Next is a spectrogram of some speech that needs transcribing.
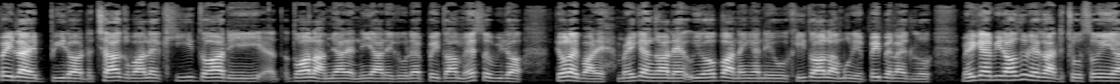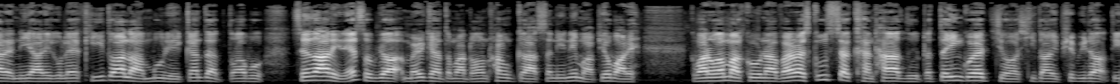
ပိတ်လိုက်ပြီးတခြားကမ္ဘာလှည့်ခရီးသွားတွေအသွားအလာများတဲ့နေရာတွေကိုလည်းပိတ်သွားမယ်လို့ပြောလိုက်ပါတယ်။အမေရိကန်ကလည်းဥရောပနိုင်ငံတွေကိုခရီးသွားလာမှုတွေပိတ်ပင်လိုက်သလိုအမေရိကန်ပြည်ထောင်စုထဲကတချို့စိုးရိမ်ရတဲ့နေရာတွေကိုလည်းခရီးသွားလာမှုတွေကန့်သတ်သွားဖို့စဉ်းစားနေတယ်လို့အမေရိကန်သမ္မတ Donald Trump ကစနေနေ့မှာပြောပါတယ်။ကမ္ဘာတဝန်းမှာကိုရိုနာဗိုင်းရပ်စ်ကူးစက်ခံထားရသူတသိန်းခွဲကျော်ရှိသွားပြီဖြစ်ပြီးသေ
